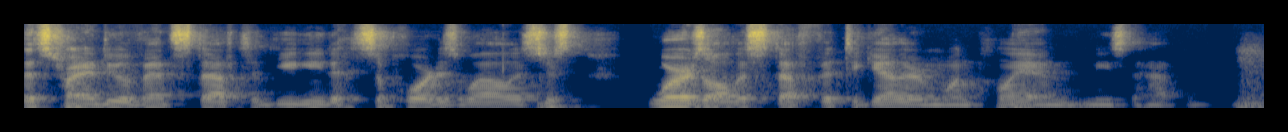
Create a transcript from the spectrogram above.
that's trying to do event stuff to you need to support as well. It's just where's all this stuff fit together in one plan needs to happen.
